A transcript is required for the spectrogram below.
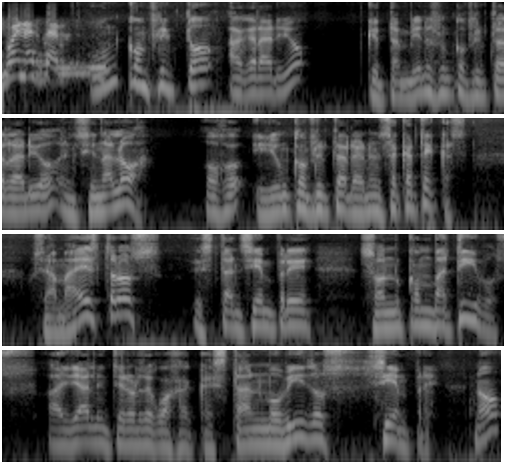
Buenas tardes. Un conflicto agrario que también es un conflicto agrario en Sinaloa. Ojo, y un conflicto agrario en Zacatecas. O sea, maestros están siempre, son combativos allá al interior de Oaxaca, están movidos siempre, ¿no?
